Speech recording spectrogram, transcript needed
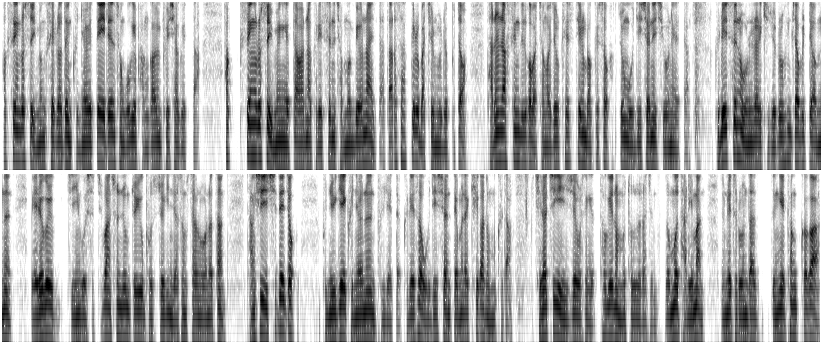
학생으로서 유명세를 얻은 그녀의 때이른 성공에 반감을 표시하고 있다. 학생으로서 유명했다 하나 그레이스는 전문 배우는 아니다. 따라서 학교를 마칠 무렵부터 다른 학생들과 마찬가지로 캐스팅을 받고서 각종 오디션에 지원했다. 그레이스는 오늘날 기조를 흠잡을 데 없는 매력을 지니고 있었지만 순종적이고 보수적인 여성상을 원하던 당시 시대적 분위기에 그녀는 불리했다. 그래서 오디션 때문에 키가 너무 크다. 지나치게 이지적으로 생겼다. 턱이 너무 도드라진다. 너무 다리만 눈에 들어온다 등의 평가가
